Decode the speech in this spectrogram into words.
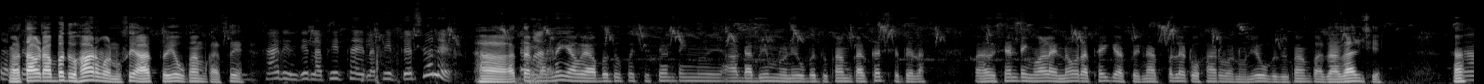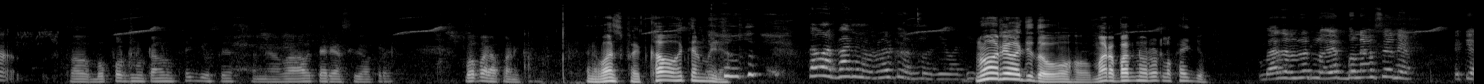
છે તાવડા બધું હારવાનું છે આજ તો એવું કામકાજ છે. હારીને જેટલા ફિટ થાય એટલા ફિટ કરશો ને? હા અત્યારમાં નહીં આવે આ બધું પછી સેન્ટિંગનું આડા બીમનું ને એવું બધું કામકાજ કરશે પેલા હવે સેન્ટિંગ વાળા નવરા થઈ ગયા છે ના પલેટો હારવાનું ને એવું બધું કામકાજ આ હાલ છે. હા? હવે બપોર બપોરનું ટાણું થઈ ગયું છે અને હવે આવતા રહ્યા છીએ આપણે. બપોરા પાણી કરવા અને વાંસભાઈ ખાવા હોય ત્યાં મળ્યા નો રેવા નો દીધો ઓહો. મારા ભાગનો રોટલો ખાઈ ગયો. બાજરાનો રોટલો એક બનાવ્યો છે ને કે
